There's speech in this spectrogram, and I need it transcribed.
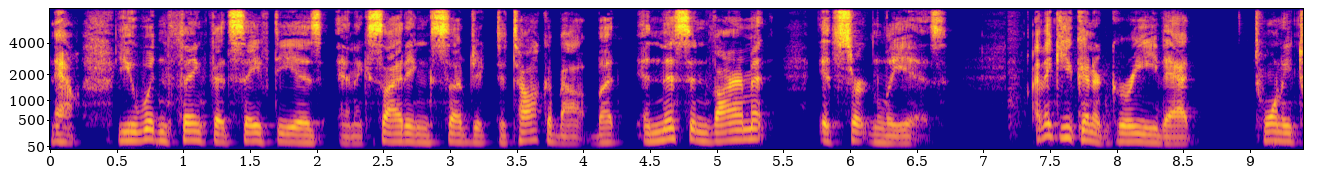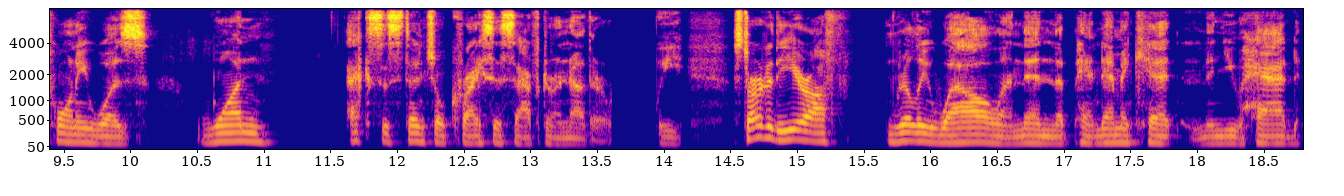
Now, you wouldn't think that safety is an exciting subject to talk about, but in this environment, it certainly is. I think you can agree that 2020 was one existential crisis after another. We started the year off really well, and then the pandemic hit, and then you had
